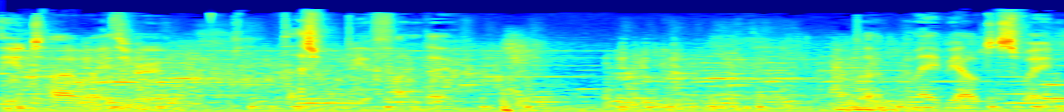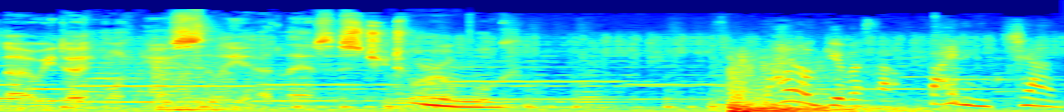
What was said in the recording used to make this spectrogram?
the entire way through. That would be a fun day. Maybe I'll just wait. No, we don't want you silly Atlantis tutorial hmm. book. That'll give us a fighting chance.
